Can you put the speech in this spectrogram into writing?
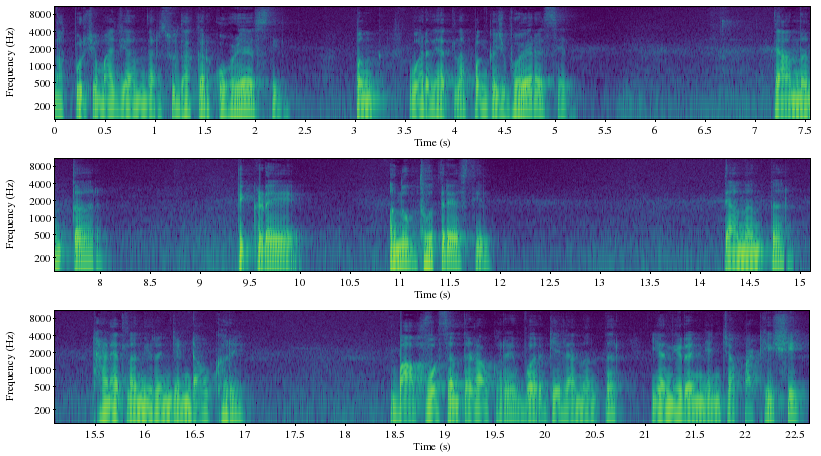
नागपूरचे माजी आमदार सुधाकर कोहळे असतील पंक वर्ध्यातला पंकज भोयर असेल. त्यानंतर तिकडे अनुप धोत्रे असतील. त्यानंतर ठाण्यातला निरंजन डावखरे. बाप वसंत डावखरे वर गेल्यानंतर या निरंजनच्या पाठीशी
